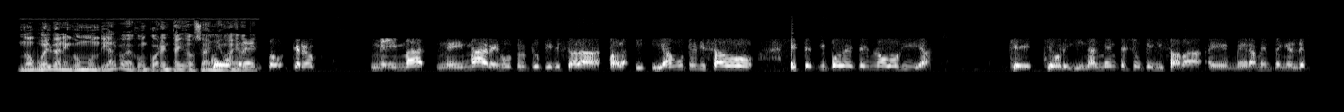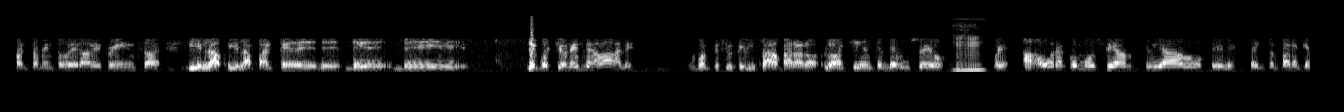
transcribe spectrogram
no vuelve a ningún mundial porque con 42 años, imagínate. Correcto, creo Neymar, Neymar es otro que utiliza la, para, y, y han utilizado este tipo de tecnología que, que originalmente se utilizaba eh, meramente en el departamento de la defensa y en la, y la parte de, de, de, de- de cuestiones navales, porque se utilizaba para lo- los accidentes de buceo. Pues ahora como se ha ampliado el espectro para que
